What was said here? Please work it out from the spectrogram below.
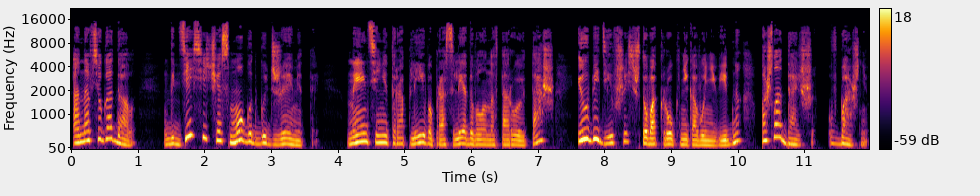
Она все гадала, где сейчас могут быть Джемиты. Нэнси неторопливо проследовала на второй этаж и, убедившись, что вокруг никого не видно, пошла дальше, в башню.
